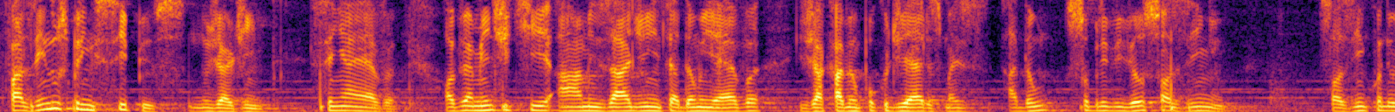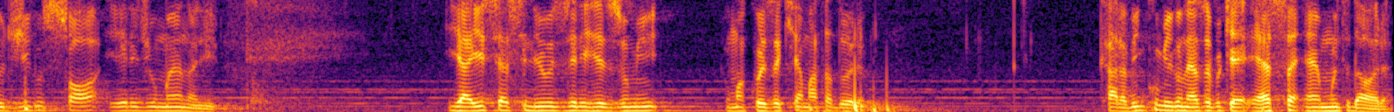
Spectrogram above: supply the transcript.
fazendo os princípios no jardim, sem a Eva. Obviamente que a amizade entre Adão e Eva já cabe um pouco de Eros, mas Adão sobreviveu sozinho. Sozinho, quando eu digo só ele de humano ali. E aí C.S. Lewis ele resume uma coisa que é matadora. Cara, vem comigo nessa porque essa é muito da hora.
